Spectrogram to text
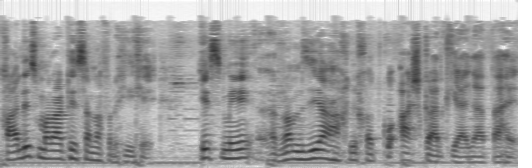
خالص مراٹھی صنف رہی ہے۔ اس میں رمضیہ حقیقت کو آشکار کیا جاتا ہے۔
